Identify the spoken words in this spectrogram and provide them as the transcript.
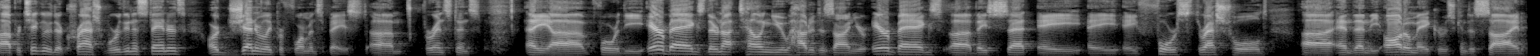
uh, particularly their crash worthiness standards, are generally performance based. Um, for instance, a, uh, for the airbags, they're not telling you how to design your airbags. Uh, they set a, a, a force threshold uh, and then the automakers can decide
